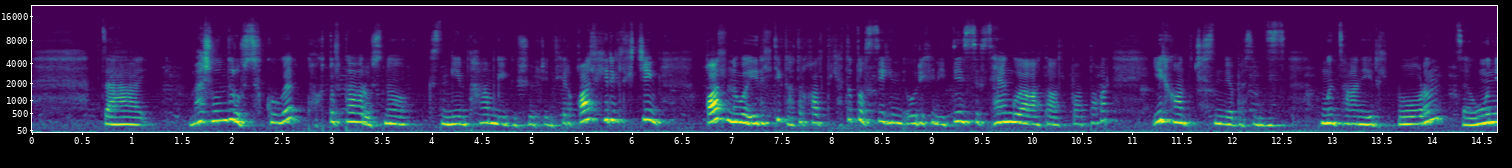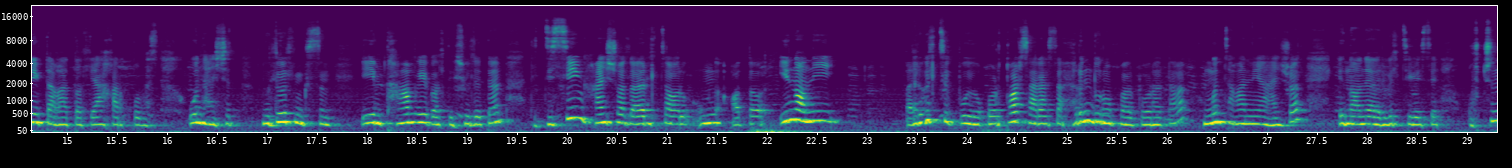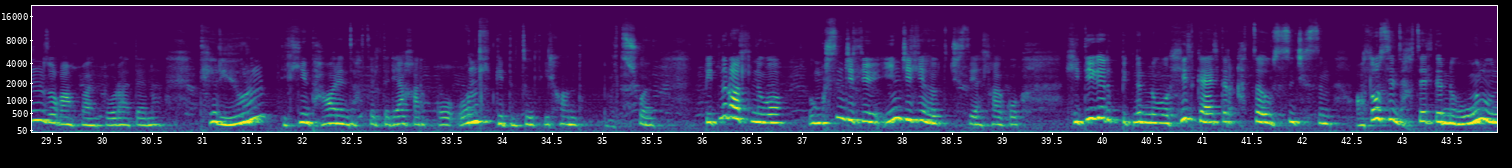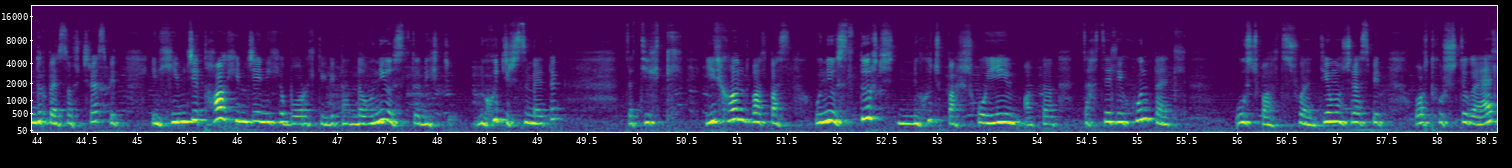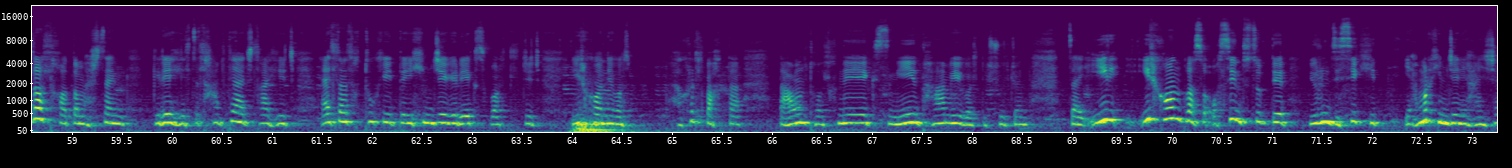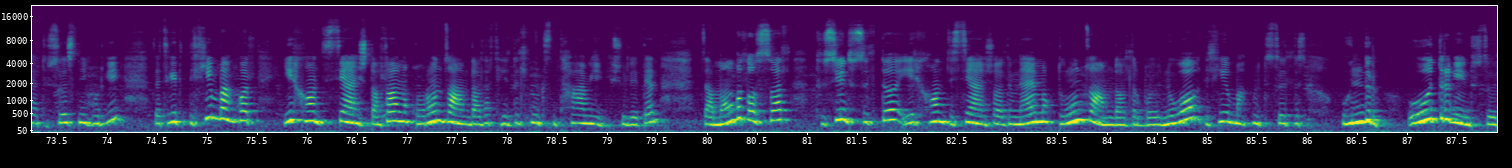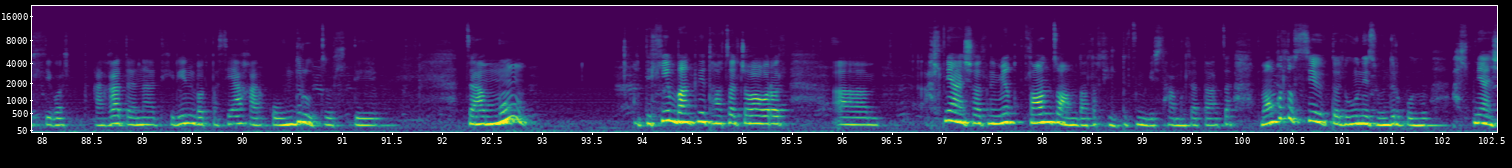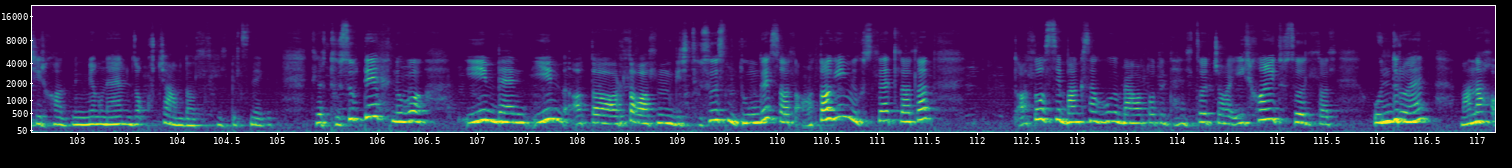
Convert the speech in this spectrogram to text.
За маш өндөр өсөхгүйгээр тогтвортойгоор өснө гэсэн ийм таамгийг дэвшүүлж байна. Тэгэхээр гол хэрэглэгчийн гол нөгөө эрэлтийг тодорхойлдог хятад улсын өөрийнх нь эдийн засаг сайнгүй байгаатай холбоотойгоор эх хонд ч гэсэндээ бас эндээс хөнгөн цагааны эрэлт буурна. За үүнийг дагаад бол яах аргагүй бас үн ханшид нөлөөлнө гэсэн ийм таамгийг бол дэвшүүлээд байна. Дисийн ханш бол ойролцоогоор өмнө одоо энэ оны оргил цэг буюу 3 дугаар сараас 24% буураад байгаа. Хөнгөн цагааны бол энэ оны оргил цэгээс 36% буураад байна. Тэгэхээр ер нь дэлхийн таварын зах зээл дээр яах аргагүй уналт гэдэг зүйл эх хонд болцсохгүй байна. Бид нар бол нөгөө өнгөрсөн жилийн энэ жилийн хувьд ч гэсэн ялгаагүй хэдийгээр бид нар нөгөө хил гайл дээр гацаа өвсөн ч гэсэн олон улсын зах зээл дээр нөгөө үн өндөр байсан учраас бид энэ хэмжээ тоо хэмжээнийхээ бууралтыг бид дандаа үний өсөлтөөр нөхөж ирсэн байдаг. За тэгтэл эх хонд бол бас үний өсөлтөөрч нөхөж баршгүй ийм одоо зах зээлийн хүнд байдал үүсч болцсохгүй байна. Тийм учраас бид урд хүрчдэг аль болох одоо маш сайн гэрээ хилцэл хамтын ажиллагаа хийж аль болох түүхийдээ их хэмжээгээр экспортлж иж эх хоныг бас хохирол багта даван тулах нэ гэсэн ийм таамгийг бол төвшүүлж байна. За эх хонд бас усын төсөв дээр ерөн зэсийг ямар хэмжээний ханшаар төсөөлсний хүргэе. За тэгээд Дэлхийн банк бол эх хонд зэсийн ханш 7300 ам долларт хэвдэлнэ гэсэн таамгийг төвшүүлээд байна. За Монгол улс бол төсвийн төсөлдөө эх хонд зэсийн ханш бол 8400 ам доллар буюу нөгөө Дэлхийн банкны төсөөллөөс өндөр өөдрөг ийм төсөөллийг бол гаргаад байна. Тэгэхээр энэ бол бас яах аргагүй өндөр үзүүлэлттэй. За мөн Дэлхийн банкны тооцоолж байгаагаар бол алтны ханш бол 1700 ам долларт хэлбэлцэнэ гэж таамаглаад байгаа. За Монгол улсын хувьд бол үүнээс өндөр буюу алтны ханш эх хонд 1830 ам доллар хэлбэлцэнэ гэд. Тэгэхээр төсөв дээрх нөгөө ийм байна, ийм одоо орлого олно гэж төсөөсөн дүнгээс бол одоогийн нөхцөл байдал болоод олон улсын банк санхүүгийн байгууллагуудын танилцуулж байгаа эх хоны төсөөлөл бол өндөр байна. Манайх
